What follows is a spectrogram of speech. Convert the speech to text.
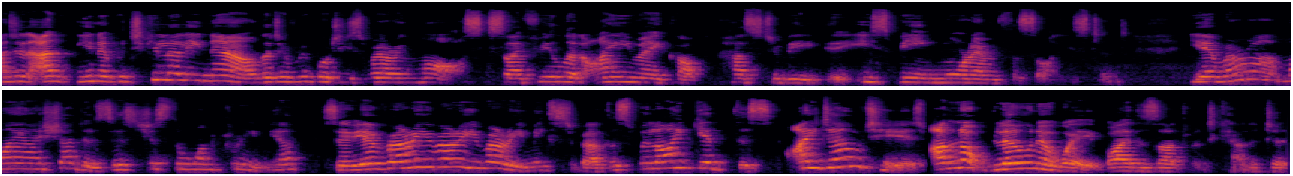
I don't, and you know, particularly now that everybody's wearing masks, I feel that eye makeup has to be is being more emphasized. And yeah, where are my eyeshadows? There's just the one cream, yeah. So yeah, very, very, very mixed about this. Will I get this? I doubt it. I'm not blown away by this advent calendar.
